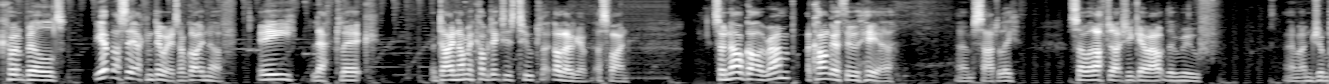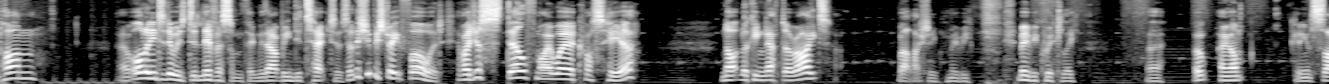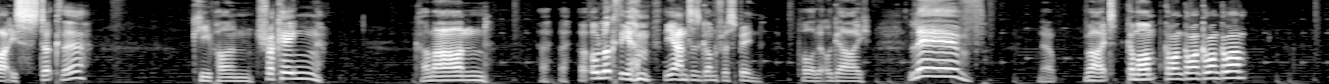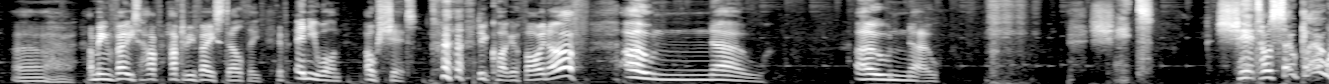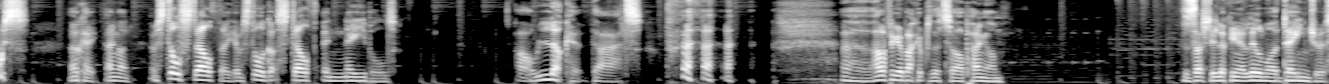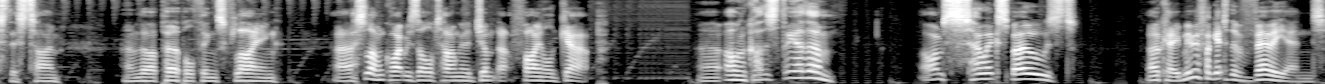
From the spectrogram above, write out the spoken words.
Current build. Yep, that's it. I can do it. I've got enough. E, left click. A dynamic object is too close. Oh, there we go. That's fine. so now I've got a ramp. I can't go through here, um, sadly. So I'll have to actually go out the roof um, and jump on. Um, all I need to do is deliver something without being detected. So this should be straightforward. If I just stealth my way across here, not looking left or right. Well, actually, maybe, maybe quickly. Uh, oh, hang on. Getting slightly stuck there. Keep on trucking. Come on. oh, look, the um, the ant has gone for a spin. Poor little guy. Live! No. Right. Come on. Come on. Come on. Come on. Come on. Uh, I mean, very have, have to be very stealthy. If anyone... Oh, shit. Didn't quite go far enough. Oh, no. Oh, no. shit. Shit, I was so close. Okay, hang on. I'm still stealthy. I'm still got stealth enabled. Oh, look at that. Uh, I'll have to go back up to the top. Hang on. This is actually looking a little more dangerous this time. And there are purple things flying. Uh, I still haven't quite resolved how I'm going to jump that final gap. Uh, oh my god, there's three of them! Oh, I'm so exposed. Okay, maybe if I get to the very end.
